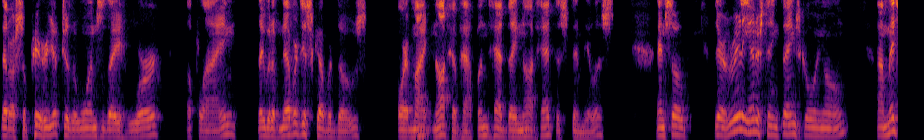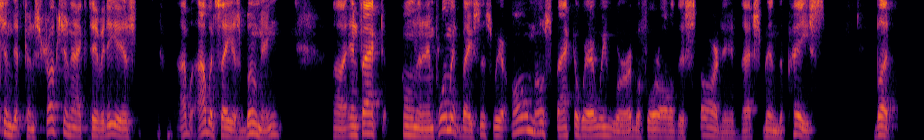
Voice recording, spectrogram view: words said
that are superior to the ones they were applying. They would have never discovered those, or it might not have happened had they not had the stimulus. And so there are really interesting things going on. I mentioned that construction activity is, I, w- I would say, is booming. Uh, in fact, on an employment basis, we are almost back to where we were before all of this started. That's been the pace. But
